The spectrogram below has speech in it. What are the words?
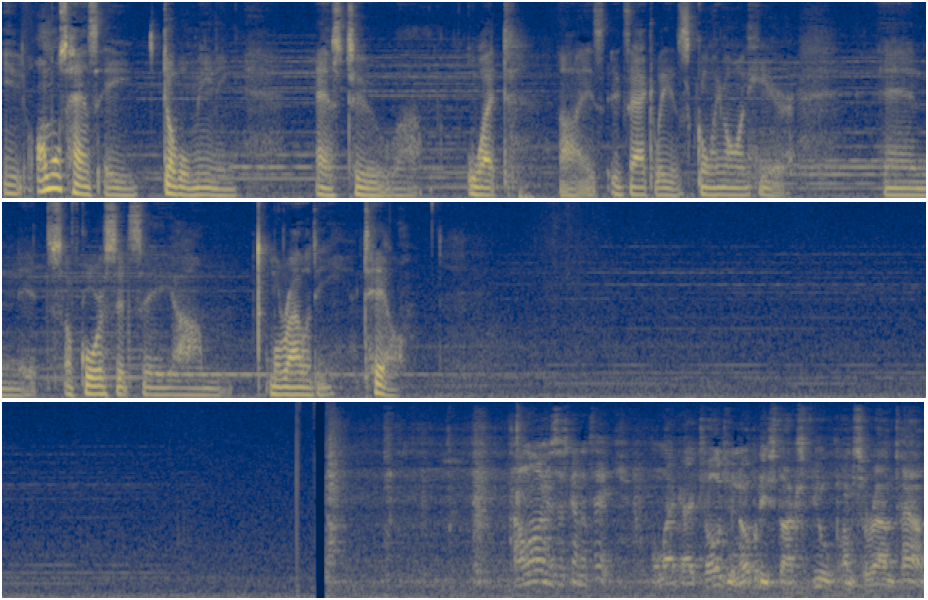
it almost has a double meaning as to uh, what uh, is exactly is going on here, and it's of course it's a um, morality tale. How long is this going to take? Well, like I told you, nobody stocks fuel pumps around town.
